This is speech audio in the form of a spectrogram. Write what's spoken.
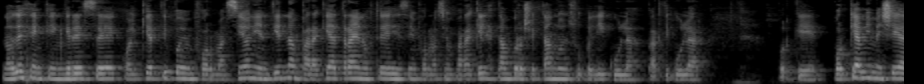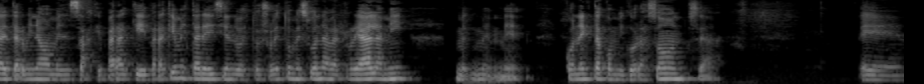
No dejen que ingrese cualquier tipo de información y entiendan para qué atraen ustedes esa información, para qué le están proyectando en su película particular. Porque, ¿por qué a mí me llega determinado mensaje? ¿Para qué? ¿Para qué me estaré diciendo esto yo? ¿Esto me suena real a mí? ¿Me, conecta con mi corazón? O sea, eh,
